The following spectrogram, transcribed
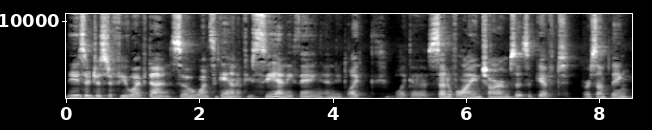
These are just a few I've done. So once again, if you see anything and you'd like like a set of wine charms as a gift or something,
